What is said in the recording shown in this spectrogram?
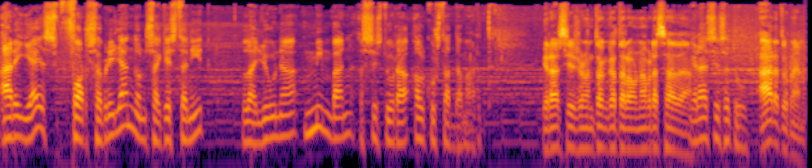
ara ja és força brillant, doncs aquesta nit la lluna minvant es situarà al costat de Mart. Gràcies, Joan Anton Català, una abraçada. Gràcies a tu. Ara tornem.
